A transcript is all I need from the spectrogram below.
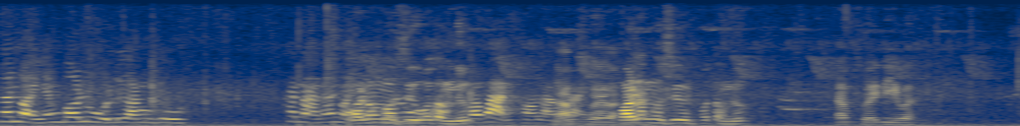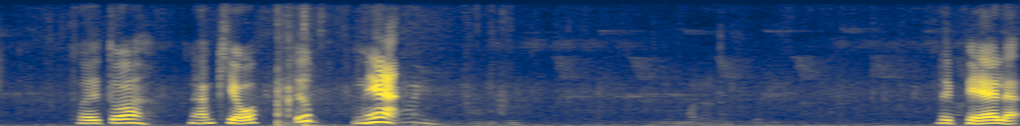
น้าหน่อยยังบ่รู้เรื่องอยู่ ขนาดน้าหน่อยยังบ่รู้ว่าบ้านเขาหลังใดพอแล้วมันซื้อพอต้องนึกน้ำสวยดีว่ะสวยตัวน้ำเขียวตึ๊บเนี่ยได้แพ้แหละ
